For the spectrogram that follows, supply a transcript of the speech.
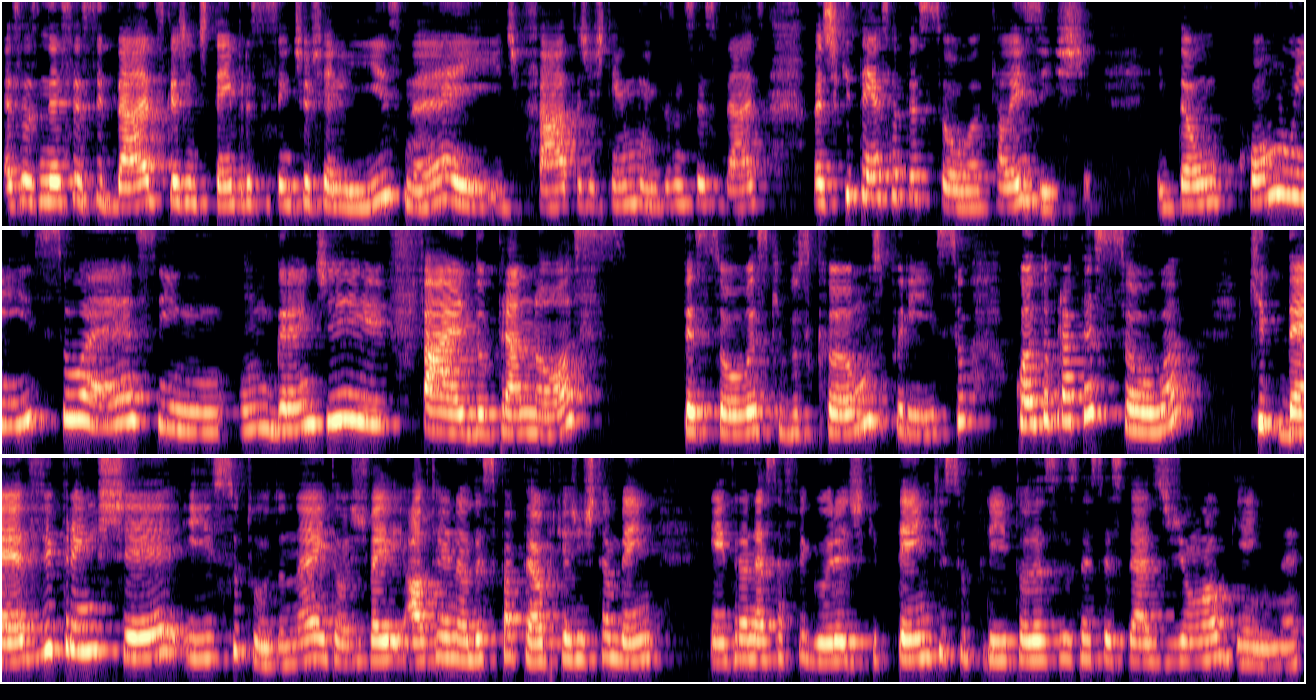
essas necessidades que a gente tem para se sentir feliz, né? E, de fato a gente tem muitas necessidades, mas de que tem essa pessoa, que ela existe. Então, como isso é assim um grande fardo para nós, pessoas que buscamos por isso, quanto para a pessoa que deve preencher isso tudo, né? Então a gente vai alternando esse papel porque a gente também entra nessa figura de que tem que suprir todas as necessidades de um alguém, né?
